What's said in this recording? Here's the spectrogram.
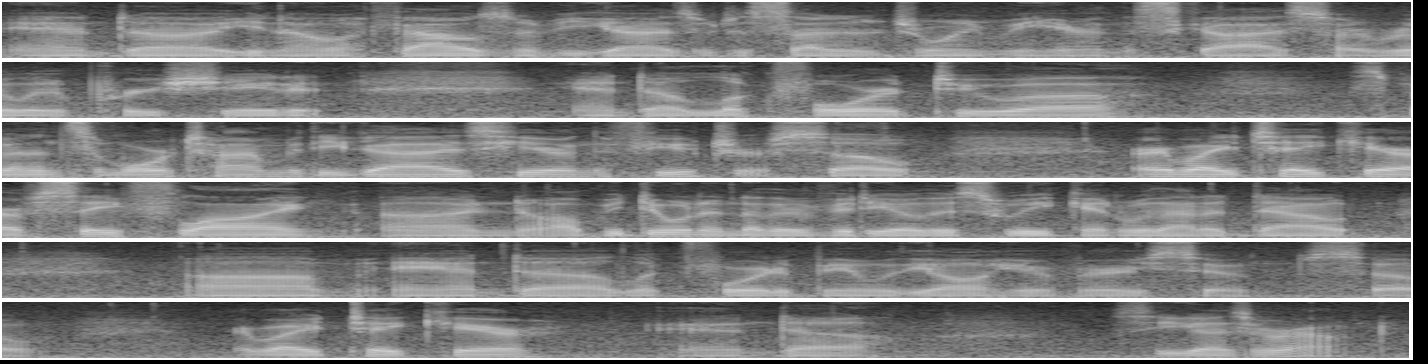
and uh, you know, a thousand of you guys have decided to join me here in the sky. So I really appreciate it, and uh, look forward to uh, spending some more time with you guys here in the future. So everybody take care. Have safe flying. Uh, and I'll be doing another video this weekend without a doubt. Um, and uh, look forward to being with you all here very soon. So, everybody take care and uh, see you guys around.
